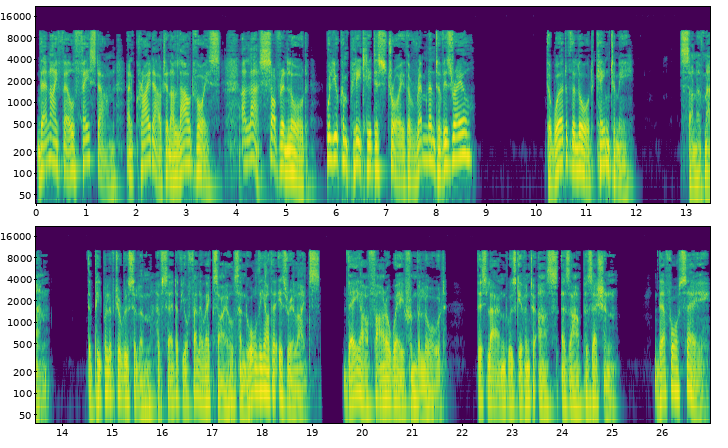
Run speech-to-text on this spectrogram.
Then I fell face down and cried out in a loud voice, Alas, sovereign Lord, will you completely destroy the remnant of Israel? The word of the Lord came to me, Son of man, the people of Jerusalem have said of your fellow exiles and all the other Israelites, They are far away from the Lord. This land was given to us as our possession. Therefore say,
